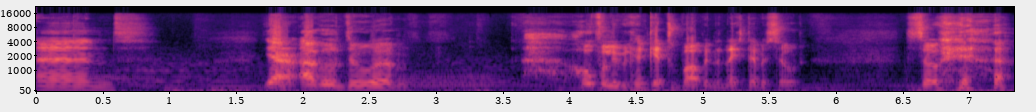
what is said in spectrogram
And yeah, I will do. Um, hopefully, we can get to Bob in the next episode. So yeah.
